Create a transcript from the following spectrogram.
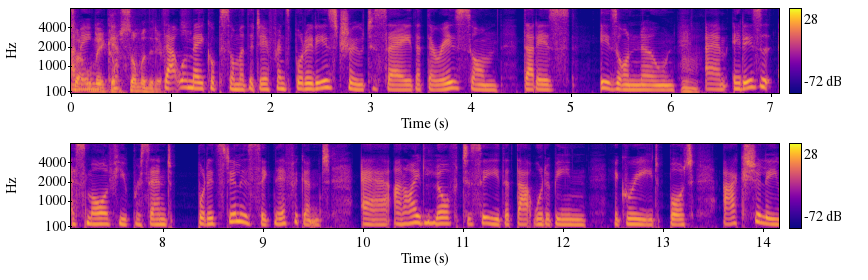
So I mean, that will make up some of the difference. That will make up some of the difference, but it is true to say that there is some that is is unknown. Mm. Um, it is a small few percent but it still is significant. Uh, and I'd love to see that that would have been agreed. But actually,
